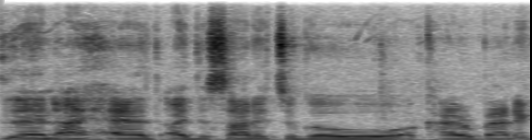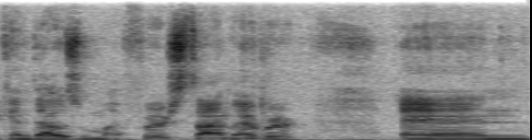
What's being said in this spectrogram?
then I had I decided to go a chiropractic, and that was my first time ever. And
